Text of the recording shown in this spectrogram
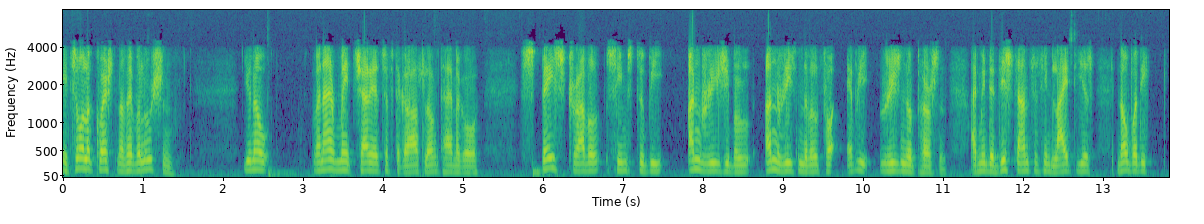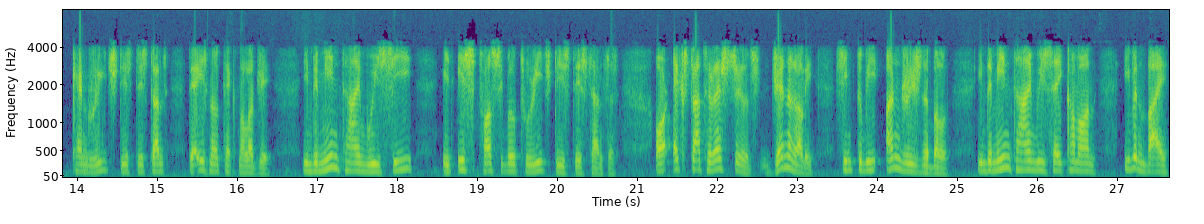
It's all a question of evolution. You know, when I made Chariots of the Gods a long time ago, space travel seems to be unreasonable, unreasonable for every reasonable person. I mean, the distances in light years, nobody can reach this distance. There is no technology. In the meantime, we see it is possible to reach these distances. Or extraterrestrials generally seem to be unreasonable. In the meantime, we say, come on, even by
